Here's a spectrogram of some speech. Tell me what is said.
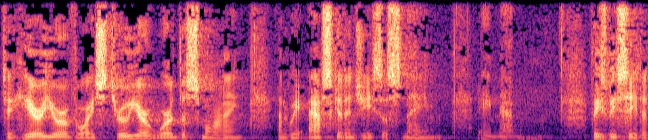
to hear your voice through your word this morning. And we ask it in Jesus' name. Amen. Please be seated.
